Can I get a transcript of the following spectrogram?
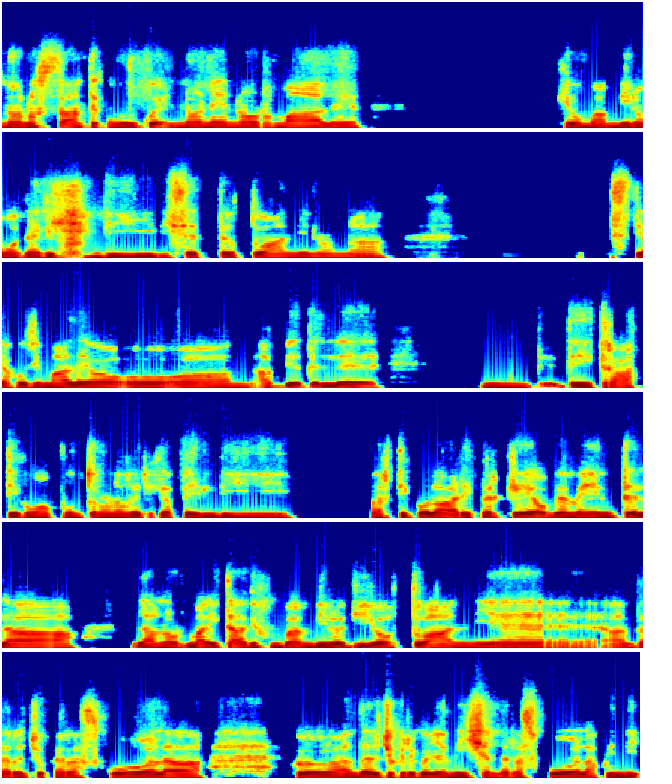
nonostante comunque non è normale che un bambino magari di, di 7-8 anni non stia così male o, o um, abbia delle, mh, dei tratti come appunto non avere i capelli particolari, perché ovviamente la, la normalità di un bambino di 8 anni è andare a giocare a scuola, andare a giocare con gli amici, andare a scuola, quindi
